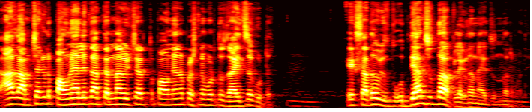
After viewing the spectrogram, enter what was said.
आज आमच्याकडे पाहुणे आले तर त्यांना विचारतो पाहुण्यांना प्रश्न पडतो जायचं कुठं? एक साधं उद्यानसुद्धा आपल्याकडं नाही जुन्नरमध्ये.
